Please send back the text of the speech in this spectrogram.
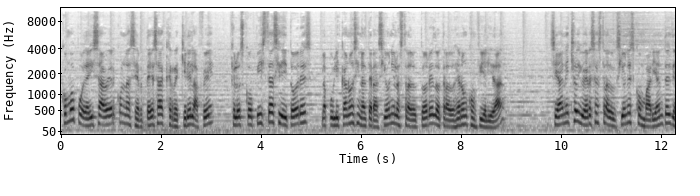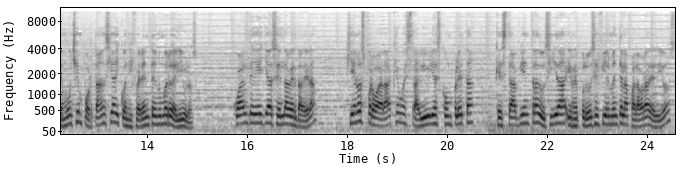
¿Cómo podéis saber con la certeza que requiere la fe que los copistas y editores la publicaron sin alteración y los traductores lo tradujeron con fidelidad? Se han hecho diversas traducciones con variantes de mucha importancia y con diferente número de libros. ¿Cuál de ellas es la verdadera? ¿Quién os probará que vuestra Biblia es completa, que está bien traducida y reproduce fielmente la palabra de Dios?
